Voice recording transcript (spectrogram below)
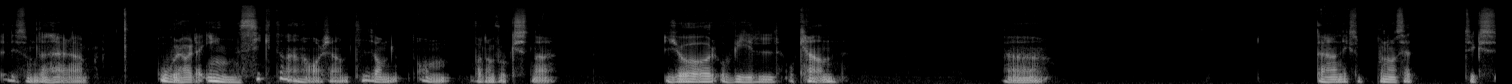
liksom den här oerhörda insikten han har samtidigt om, om vad de vuxna gör och vill och kan. Uh, där han liksom på något sätt tycks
